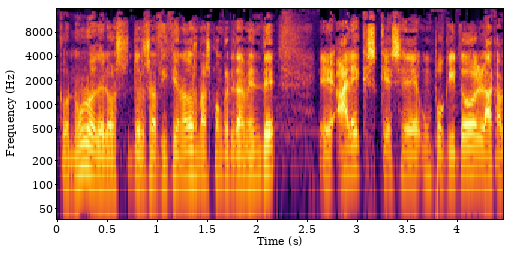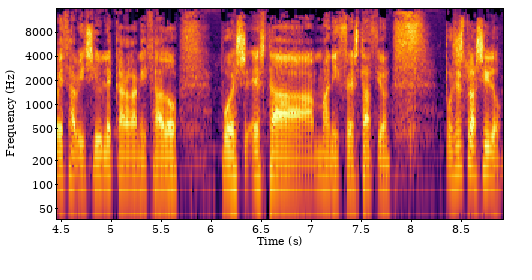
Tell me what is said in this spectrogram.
con uno de los, de los aficionados, más concretamente, eh, Alex, que es eh, un poquito la cabeza visible que ha organizado pues esta manifestación. Pues esto ha sido.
